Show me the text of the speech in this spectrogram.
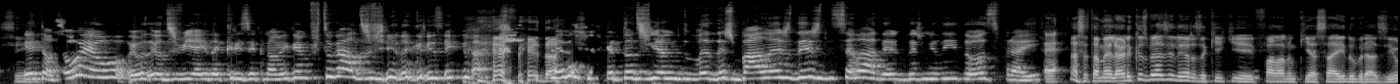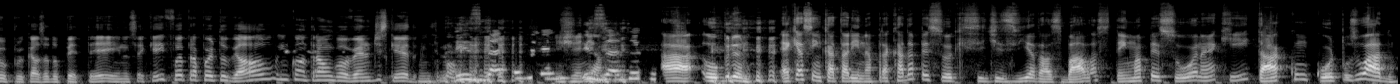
Sim. Então sou eu. eu. Eu desviei da crise económica em Portugal, desviei da crise económica. É verdade. Eu estou desviando de- das balas desde, sei lá, desde 2012 para aí. Ah, você tá melhor do que os brasileiros aqui que falaram que ia sair do Brasil por causa do PT e não sei o que, e foi pra Portugal encontrar um governo de esquerda. Muito bom. Exatamente. Genial. Exatamente. Ah, ô Bruno, é que assim, Catarina, pra cada pessoa que se desvia das balas, tem uma pessoa, né, que tá com o corpo zoado.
